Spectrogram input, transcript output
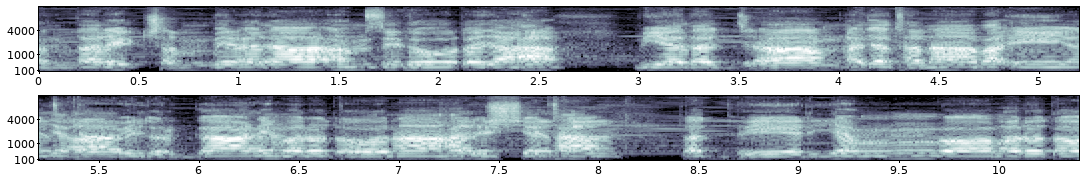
अन्तरिक्षम् विरजांसि धूतयः वियदज्राम् अजथनाव एयथा विदुर्गाणि मरुतो नाहरिष्यथ। तद्वीर्यम् वो मरुतो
